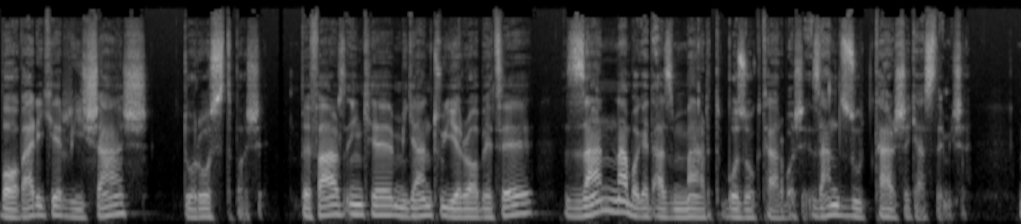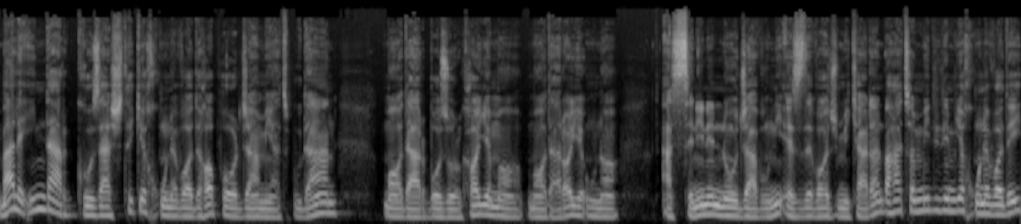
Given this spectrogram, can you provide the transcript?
باوری که ریشش درست باشه. به فرض اینکه میگن توی یه رابطه زن نباید از مرد بزرگتر باشه زن زودتر شکسته میشه. بله این در گذشته که خونواده ها پر جمعیت بودن مادر بزرگهای ما مادرای اونا از سنین نوجوانی ازدواج می‌کردن و حتی می‌دیدیم یه خونواده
